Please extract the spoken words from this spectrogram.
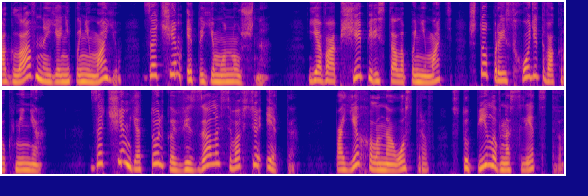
А главное, я не понимаю, зачем это ему нужно. Я вообще перестала понимать, что происходит вокруг меня. Зачем я только ввязалась во все это? Поехала на остров, вступила в наследство.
